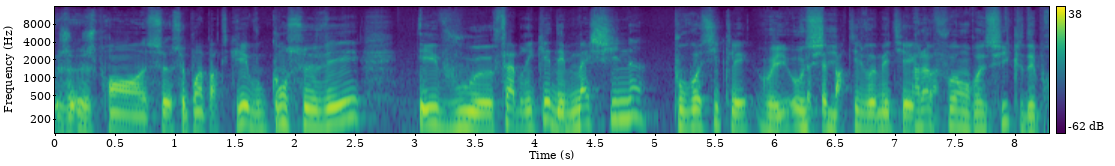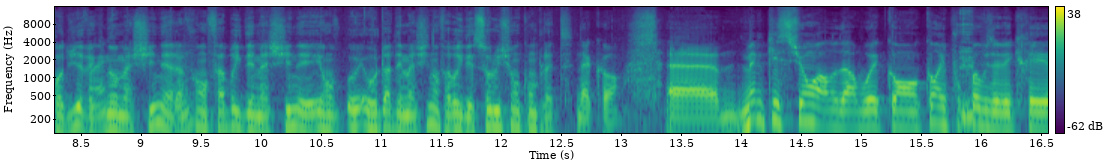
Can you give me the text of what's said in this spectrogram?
je, prends ce, point particulier, vous concevez et vous fabriquez des machines pour recycler. Oui, aussi. Ça fait partie de vos métiers. À la fois, on recycle des produits avec nos machines et à la mmh. fois, on fabrique des machines et au-delà des machines, on fabrique des solutions complètes. D'accord. même question, Arnaud Darbouet. Quand, quand, et pourquoi vous avez créé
